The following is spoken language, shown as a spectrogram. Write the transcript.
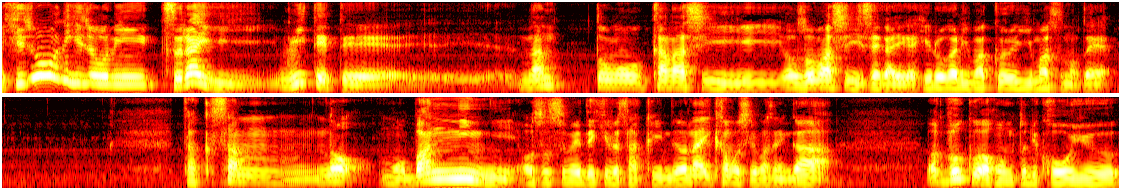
非常に非常に辛い見ててなんとも悲しいおぞましい世界が広がりまくりますのでたくさんのもう万人におすすめできる作品ではないかもしれませんが僕は本当にこういう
